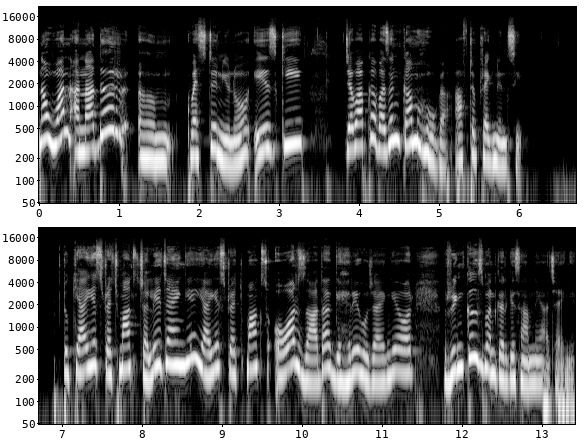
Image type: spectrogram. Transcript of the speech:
ना one another question you know is कि जब आपका वज़न कम होगा आफ्टर प्रेगनेंसी तो क्या ये स्ट्रेच मार्क्स चले जाएँगे या ये स्ट्रेच मार्क्स और ज़्यादा गहरे हो जाएँगे और रिंकल्स बन करके सामने आ जाएँगे?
